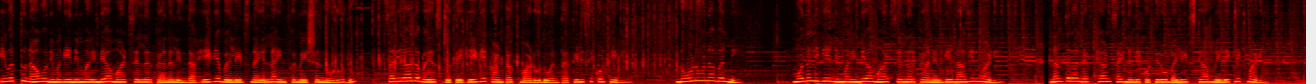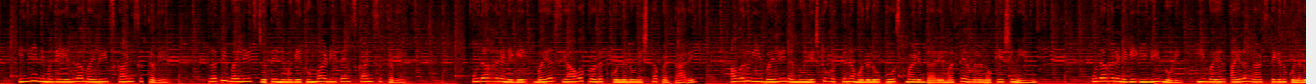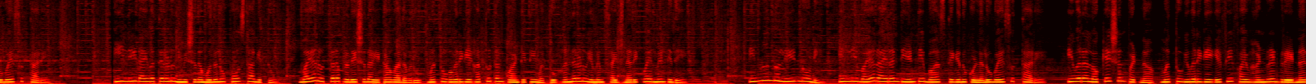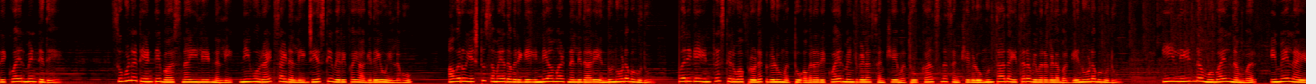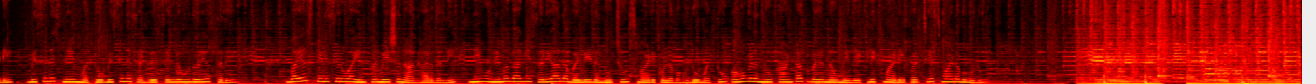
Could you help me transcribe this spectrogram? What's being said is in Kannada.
ಇವತ್ತು ನಾವು ನಿಮಗೆ ನಿಮ್ಮ ಇಂಡಿಯಾ ಮಾರ್ಟ್ ಸೆಲ್ಲರ್ ಪ್ಯಾನಲಿಂದ ಹೇಗೆ ಬೈಲೀಡ್ಸ್ನ ಎಲ್ಲ ಇನ್ಫಾರ್ಮೇಶನ್ ನೋಡೋದು, ಸರಿಯಾದ ಬಯರ್ಸ್ ಜೊತೆ ಹೇಗೆ ಕಾಂಟ್ಯಾಕ್ಟ್ ಮಾಡುವುದು ಅಂತ ತಿಳಿಸಿಕೊಡ್ತೀವಿ. ನೋಡೋಣ ಬನ್ನಿ. ಮೊದಲಿಗೆ ನಿಮ್ಮ ಇಂಡಿಯಾ ಮಾರ್ಟ್ ಸೆಲ್ಲರ್ ಪ್ಯಾನೆಲ್ಗೆ ಲಾಗಿನ್ ಮಾಡಿ. ನಂತರ ಲೆಫ್ಟ್ ಹ್ಯಾಂಡ್ ಸೈಡ್ನಲ್ಲಿ ಕೊಟ್ಟಿರೋ ಬೈಲೀಡ್ಸ್ ಟ್ಯಾಬ್ ಮೇಲೆ ಕ್ಲಿಕ್ ಮಾಡಿ. ಇಲ್ಲಿ ನಿಮಗೆ ಎಲ್ಲ ಬೈಲೀಡ್ಸ್ ಕಾಣಿಸುತ್ತವೆ. ಪ್ರತಿ ಬೈಲೀಡ್ಸ್ ಜೊತೆ ನಿಮಗೆ ತುಂಬಾ ಡೀಟೇಲ್ಸ್ ಕಾಣಿಸುತ್ತವೆ. ಉದಾಹರಣೆಗೆ, ಬಯರ್ಸ್ ಯಾವ ಪ್ರಾಡಕ್ಟ್ ಕೊಳ್ಳಲು ಇಷ್ಟಪಡ್ತಾರೆ? ಅವರು ಈ ಬೈಲೀಡನ್ನು ಎಷ್ಟು ಹೊತ್ತಿನ ಮೊದಲು ಪೋಸ್ಟ್ ಮಾಡಿದ್ದಾರೆ ಮತ್ತೆ ಅವರ ಲೊಕೇಶನ್ ಏನು? ಉದಾಹರಣೆಗೆ, ಈ ಲೀಡ್ ನೋಡಿ, ಈ ಬಯರ್ ಐರನ್ ರಾಡ್ಸ್ ತೆಗೆದುಕೊಳ್ಳಲು ಬಯಸುತ್ತಾರೆ. ಈ ಲೀಡ್ ಐವತ್ತೆರಡು ನಿಮಿಷದ ಮೊದಲು ಪೋಸ್ಟ್ ಆಗಿತ್ತು. ಬಯರ್ ಉತ್ತರ ಪ್ರದೇಶದ ಇಟಾವಾದವರು ಮತ್ತು ಅವರಿಗೆ ಹತ್ತು ಟನ್ ಕ್ವಾಂಟಿಟಿ ಮತ್ತು ಹನ್ನೆರಡು ಎಂಎಂ ಸೈಜ್ನ ರಿಕ್ವೈರ್ಮೆಂಟ್ ಇದೆ. ಇನ್ನೊಂದು ಲೀಡ್ ನೋಡಿ, ಇಲ್ಲಿ ಬಯರ್ ಐರನ್ ಟಿ ಬಾಸ್ ತೆಗೆದುಕೊಳ್ಳಲು ಬಯಸುತ್ತಾರೆ. ಇವರ ಲೊಕೇಶನ್ ಪಟ್ನಾ ಮತ್ತು ಇವರಿಗೆ ಎಫಿ ಫೈವ್ ಹಂಡ್ರೆಡ್ ಗ್ರೇಡ್ನ ರಿಕ್ವೈರ್ಮೆಂಟ್ ಇದೆ. ಸುಗುಣ ಟಿಎನ್ಟಿ ಬಾಸ್ನ ಈ ಲೀಡ್ನಲ್ಲಿ ನೀವು ರೈಟ್ ಸೈಡಲ್ಲಿ ಜಿಎಸ್ಟಿ ವೆರಿಫೈ ಆಗಿದೆಯೋ ಇಲ್ಲವೋ? ಅವರು ಎಷ್ಟು ಸಮಯದವರೆಗೆ ಇಂಡಿಯಾ ಮಾರ್ಟ್ನಲ್ಲಿದ್ದಾರೆ ಎಂದು ನೋಡಬಹುದು. ಅವರಿಗೆ ಇಂಟ್ರೆಸ್ಟ್ ಇರುವ ಪ್ರಾಡಕ್ಟ್ಗಳು ಮತ್ತು ಅವರ ರಿಕ್ವೈರ್ಮೆಂಟ್ಗಳ ಸಂಖ್ಯೆ ಮತ್ತು ಕಾಲ್ಸ್ನ ಸಂಖ್ಯೆಗಳು ಮುಂತಾದ ಇತರ ವಿವರಗಳ ಬಗ್ಗೆ ನೋಡಬಹುದು. ಈ ಲೀಡ್ನ mobile number email ID business name ಮತ್ತು ಬಿಸಿನೆಸ್ ಅಡ್ರೆಸ್ ಎಲ್ಲವೂ ದೊರೆಯುತ್ತದೆ. ಬಯರ್ಸ್ ತಿಳಿಸಿರುವ ಇನ್ಫರ್ಮೇಷನ್ ಆಧಾರದಲ್ಲಿ ನೀವು ನಿಮಗಾಗಿ ಸರಿಯಾದ ಬೈಲೀಡ್ ಚೂಸ್ ಮಾಡಿಕೊಳ್ಳಬಹುದು ಮತ್ತು ಅವುಗಳನ್ನು ಕಾಂಟ್ಯಾಕ್ಟ್ ಬಯರ್ನವ್ ಮೇಲೆ ಕ್ಲಿಕ್ ಮಾಡಿ ಪರ್ಚೇಸ್ ಮಾಡಬಹುದು.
